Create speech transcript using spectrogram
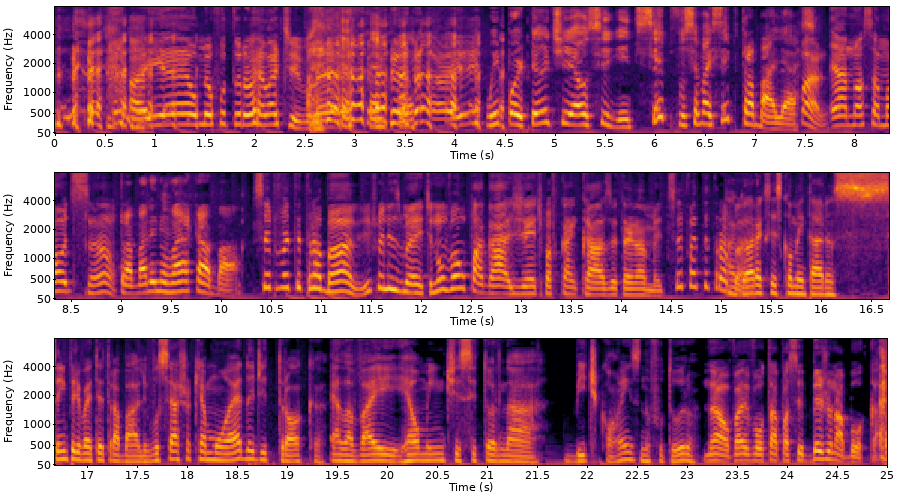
aí é o meu futuro relativo, né? Aí, O importante é o seguinte, sempre, você vai sempre trabalhar. mano, é a nossa maldição. O trabalho não vai acabar. Sempre vai ter trabalho, infelizmente. Não vão pagar a gente pra ficar em casa eternamente. Sempre vai ter trabalho. Agora que vocês comentaram, sempre vai ter trabalho. Você acha que a moeda de troca, ela vai realmente se tornar bitcoins no futuro? Não, vai voltar pra ser beijo na boca.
